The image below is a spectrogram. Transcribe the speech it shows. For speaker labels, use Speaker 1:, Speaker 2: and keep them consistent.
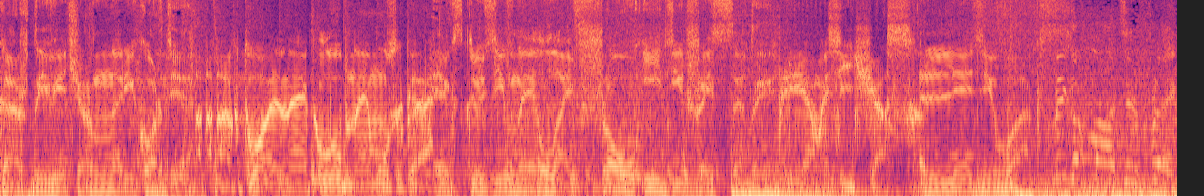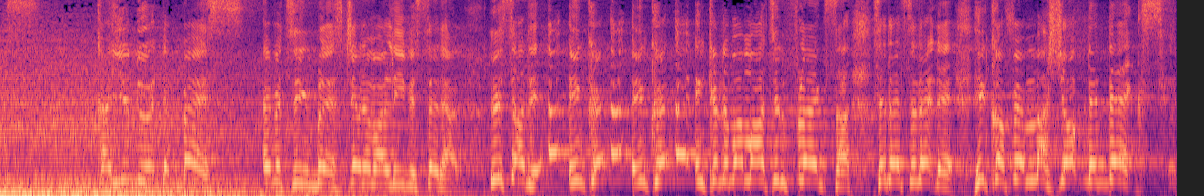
Speaker 1: Каждый вечер на рекорде. Актуальная клубная музыка. Эксклюзивные лайв-шоу и диджей-сеты. Прямо сейчас. Леди Вакс.
Speaker 2: Big up Martin Flex. Can you do it the best? Everything blessed. General Levy said that. This are the incredible Martin Flex. Say that, say that, that. He could mash up the decks.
